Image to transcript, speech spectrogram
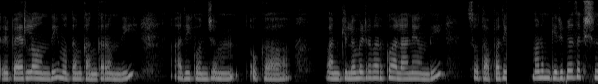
రిపేర్లో ఉంది మొత్తం కంకర ఉంది. అది కొంచెం ఒక వన్ కిలోమీటర్ వరకు అలానే ఉంది. సో తప్పది. మనం గిరి ప్రదక్షిణ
